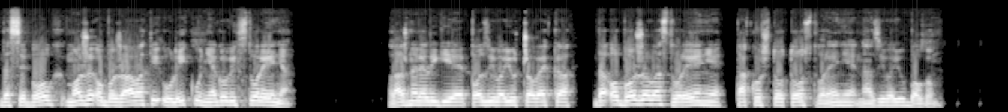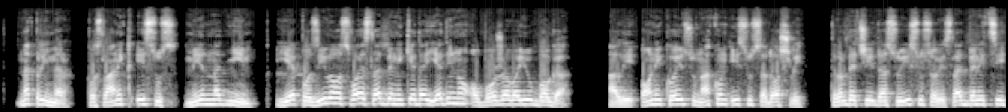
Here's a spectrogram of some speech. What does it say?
da se Bog može obožavati u liku njegovih stvorenja. Lažne religije pozivaju čoveka da obožava stvorenje tako što to stvorenje nazivaju Bogom. Na primer, Poslanik Isus, mir nad njim, je pozivao svoje sledbenike da jedino obožavaju Boga, ali oni koji su nakon Isusa došli, tvrdeći da su Isusovi sledbenici,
